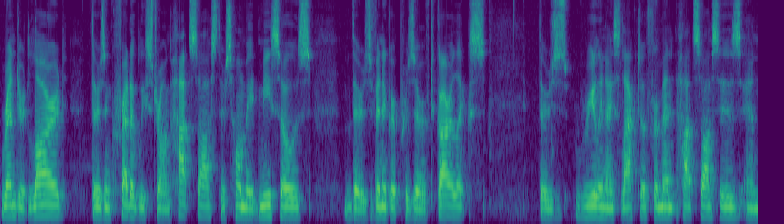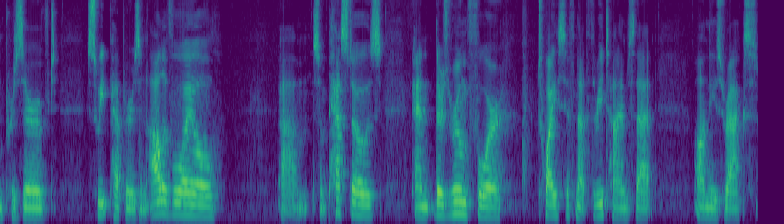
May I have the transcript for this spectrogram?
rendered lard, there's incredibly strong hot sauce, there's homemade misos, there's vinegar preserved garlics, there's really nice lacto ferment hot sauces and preserved sweet peppers and olive oil, um, some pestos, and there's room for twice, if not three times that on these racks.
